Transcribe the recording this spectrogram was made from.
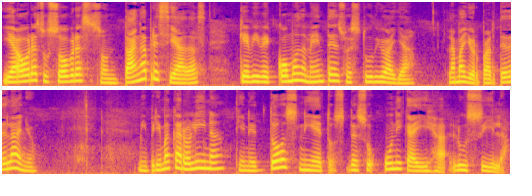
y ahora sus obras son tan apreciadas que vive cómodamente en su estudio allá, la mayor parte del año. Mi prima Carolina tiene dos nietos de su única hija, Lucila,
